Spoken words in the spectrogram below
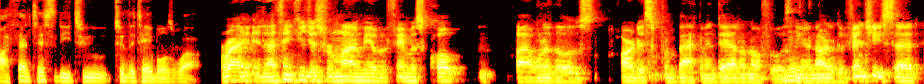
authenticity to to the table as well. Right. And I think you just remind me of a famous quote by one of those artists from back in the day. I don't know if it was mm-hmm. Leonardo da Vinci said,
